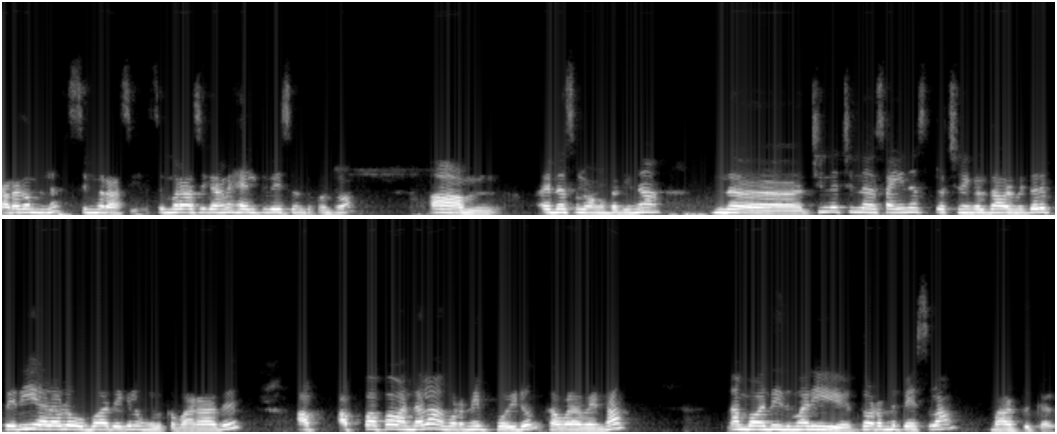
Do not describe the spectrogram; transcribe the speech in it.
கடகம் இல்லை சிம்மராசி. சிம்மராசிக்கான ஹெல்த் வைஸ் வந்து கொஞ்சம் என்ன சொல்லுவாங்க பார்த்தீங்கன்னா இந்த சின்ன சின்ன சைனஸ் பிரச்சனைகள் தான் வருமே தவிர பெரிய அளவில் உபாதைகள் உங்களுக்கு வராது. அப் அப்பப்போ வந்தாலும் உடனே போயிடும் கவலை வேண்டாம். நம்ம வந்து இது மாதிரி தொடர்ந்து பேசலாம். வாழ்த்துக்கள்.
